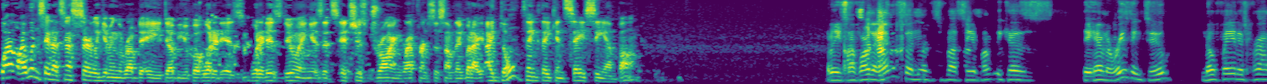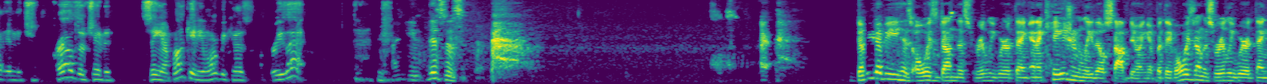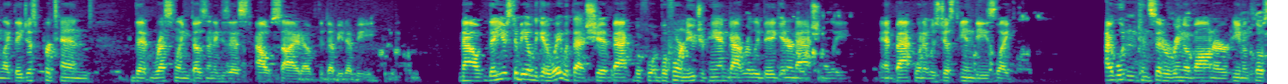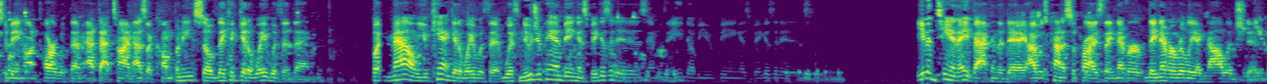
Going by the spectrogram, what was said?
Well, I wouldn't say that's necessarily giving the rub to AEW, but what it is, what it is doing is it's it's just drawing reference to something. But I, I don't think they can say CM Punk. I mean, so far they haven't said nothing about CM Punk because they haven't a reason to. No fan is crowd in the ch- crowds are chanted CM Punk anymore because where he's at. I mean, this is. WWE has always done this really weird thing, and occasionally they'll stop doing it, but they've always done this really weird thing. Like they just pretend that wrestling doesn't exist outside of the WWE. Now they used to be able to get away with that shit back before before New Japan got really big internationally, and back when it was just indies. Like I wouldn't consider Ring of Honor even close to being on par with them at that time as a company, so they could get away with it then. But now you can't get away with it with New Japan being as big as it is, and with AEW being as big as it is. Even TNA back in the day, I was kind of surprised they never they never really acknowledged it.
